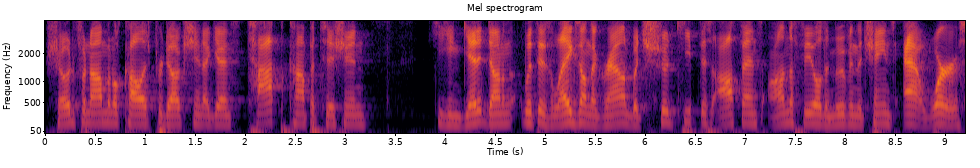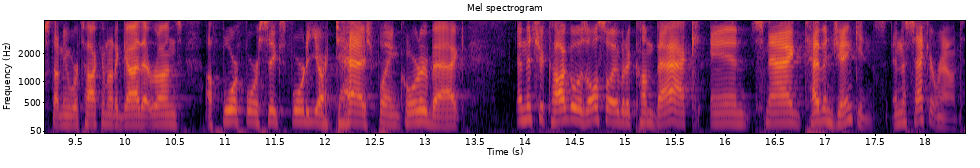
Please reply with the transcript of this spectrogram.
showed phenomenal college production against top competition. He can get it done with his legs on the ground, but should keep this offense on the field and moving the chains at worst. I mean, we're talking about a guy that runs a 4.46 40 yard dash playing quarterback. And then Chicago was also able to come back and snag Teven Jenkins in the second round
